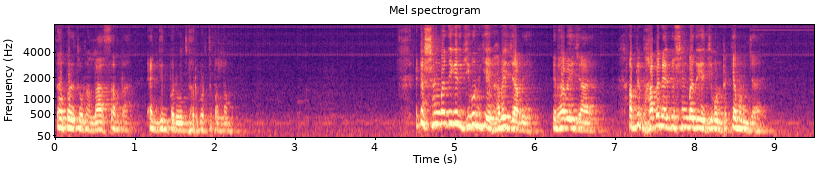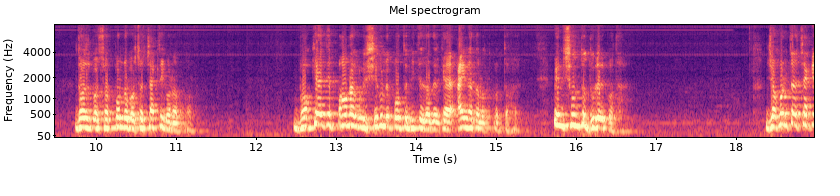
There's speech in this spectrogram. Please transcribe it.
তারপরে তো ওনার লাশ আমরা একদিন পরে উদ্ধার করতে পারলাম। একটা সাংবাদিকের জীবন কি এভাবেই যাবে? এভাবেই যায়। আপনি ভাবেন একজন সাংবাদিকের জীবনটা কেমন যায়? দশ বছর, পনেরো বছর চাকরি করার পর। বকেয়া যে পাওনাগুলি, সেগুলো পর্যন্ত নিতে তাদেরকে আইন আদালত করতে হয়। পেনশন তো দূরের কথা। যখন তার চাকরি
